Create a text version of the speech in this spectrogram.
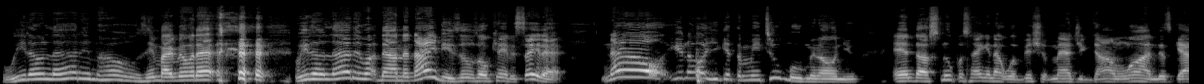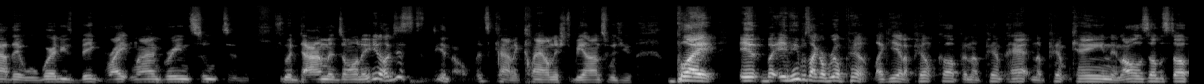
We don't love them hoes. Anybody remember that? we don't love them. Now in the 90s, it was okay to say that. Now, you know, you get the Me Too movement on you. And uh, Snoop was hanging out with Bishop Magic Don Juan, this guy that would wear these big, bright lime green suits and with diamonds on it. You know, just you know, it's kind of clownish to be honest with you. But it, but and he was like a real pimp. Like he had a pimp cup and a pimp hat and a pimp cane and all this other stuff.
